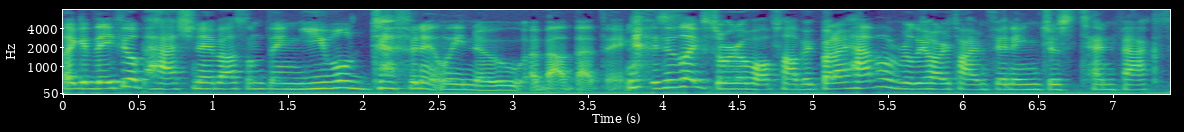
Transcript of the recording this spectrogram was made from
Like if they feel passionate about something, you will definitely know about that thing. this is like sort of off topic, but I have a really hard time fitting just 10 facts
